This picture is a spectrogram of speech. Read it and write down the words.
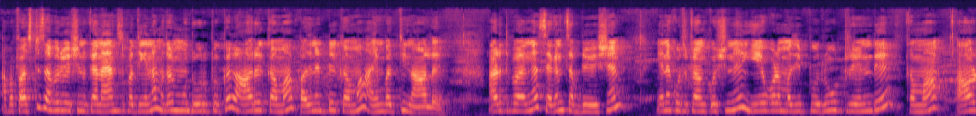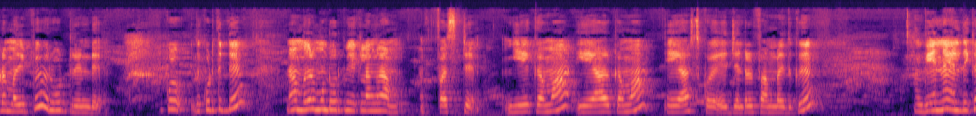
அப்போ ஃபஸ்ட்டு சப்ரிவேஷனுக்கான ஆன்சர் பார்த்தீங்கன்னா முதல் மூன்று உறுப்புகள் ஆறு கம்மா பதினெட்டு கம்மா ஐம்பத்தி நாலு. அடுத்து பாருங்கள் செகண்ட் சப்டிவிஷன் என்ன கொடுத்துருக்காங்க கொஷினு ஏவோட மதிப்பு ரூட் ரெண்டு கம்மா ஆரோட மதிப்பு ரூட் ரெண்டு. இது கொடுத்துட்டு நான் முதல் மூன்று உறுப்பு கேட்கலாங்களா first A comma A R comma A R square general ஃபார்ம்லாம் இதுக்கு. வேணா எழுதிக்க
